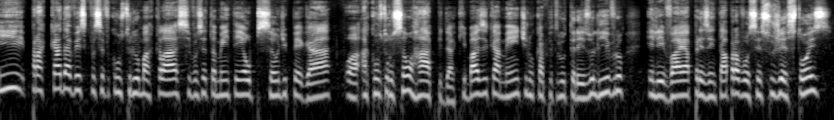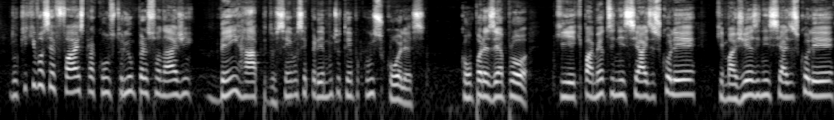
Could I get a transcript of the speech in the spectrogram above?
E para cada vez que você for construir uma classe, você também tem a opção de pegar a construção rápida, que basicamente no capítulo 3 do livro, ele vai apresentar para você sugestões do que, que você faz para construir um personagem bem rápido, sem você perder muito tempo com escolhas. Como por exemplo, que equipamentos iniciais escolher, que magias iniciais escolher,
